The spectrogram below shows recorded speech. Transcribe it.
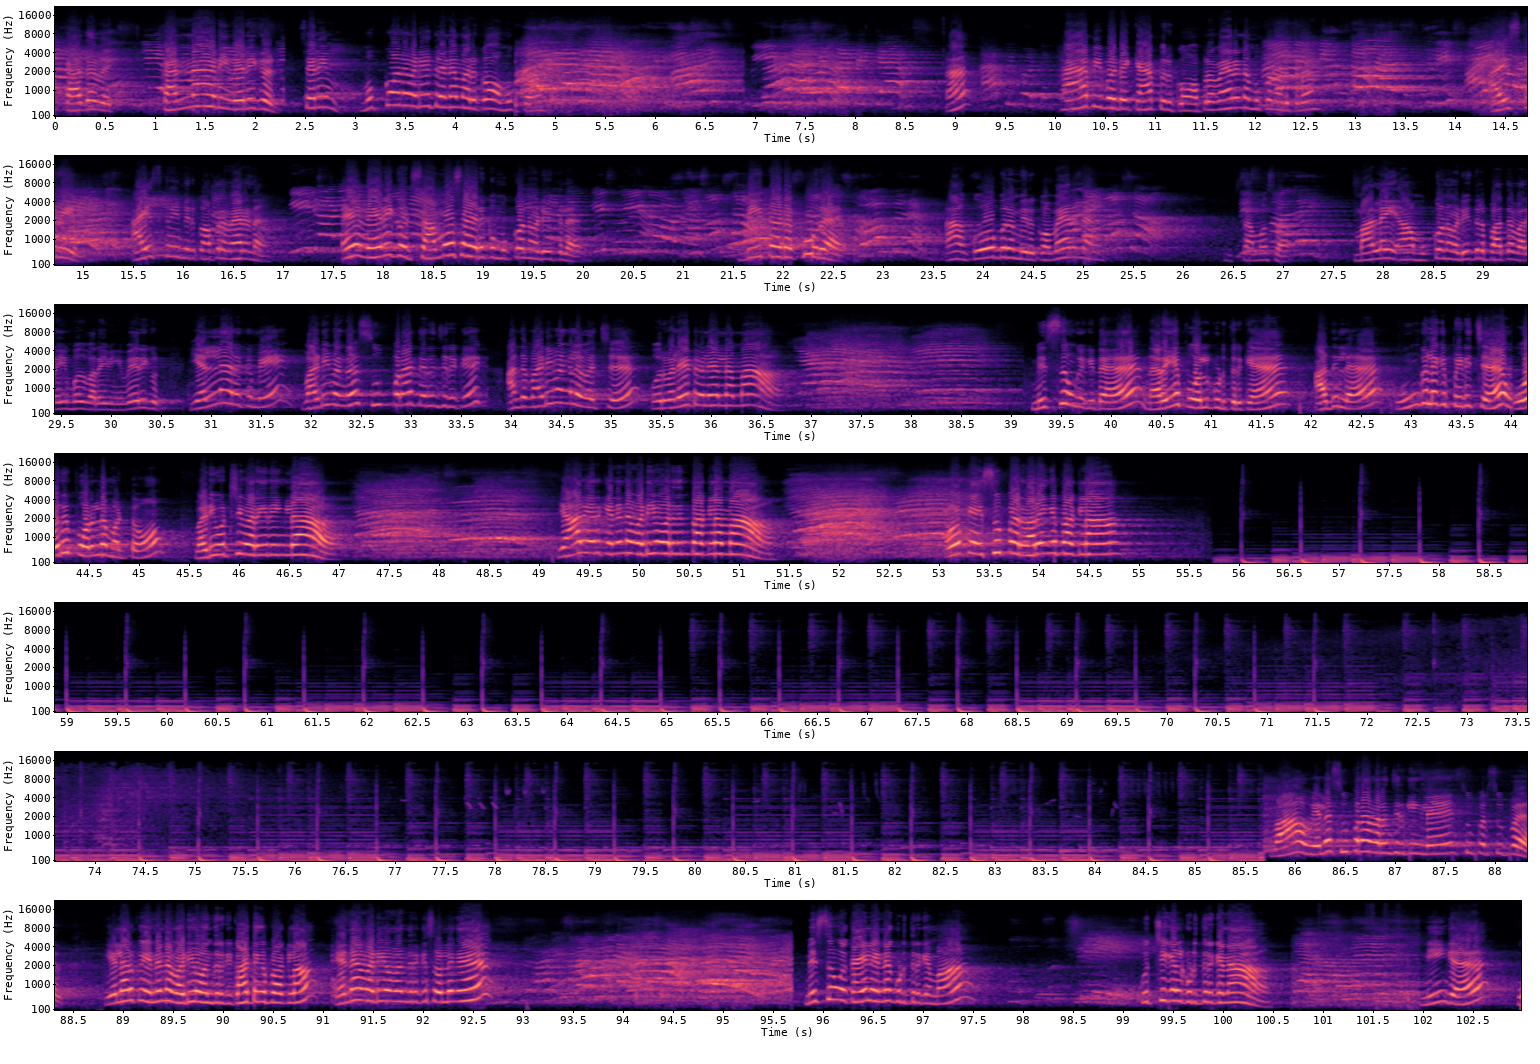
கதவு. கண்ணாடி வெரி குட் சரி முக்கோண வடிவத்தில் என்னமா இருக்கும்? முக்கோணம் ஹாப்பி பர்த்டே கேப் இருக்கும். அப்புறம் வேற என்ன முக்கோண இடத்துல ஐஸ்கிரீம் ஐஸ்கிரீம் இருக்கும். அப்புறம் வேற என்ன? ஏ வெரி குட் சமோசா இருக்கும் முக்கோண வடிவத்தில். வீட்டோட கூரை. ஆ கோபுரம் இருக்கும். வேற என்ன? சமோசா. மலை ஆ முக்கோண வடிவத்தில் பார்த்தா வரையும் போது வரைவீங்க. வெரி குட் எல்லாருக்குமே வடிவங்கள் சூப்பராக தெரிஞ்சிருக்கு. அந்த வடிவங்களை வச்சு ஒரு விளையாட்டு விளையாடலாமா? மிஸ் உங்ககிட்ட நிறைய பொருள் கொடுத்துருக்கேன். அதில் உங்களுக்கு பிடிச்ச ஒரு பொருளை மட்டும் வடிவொற்றி வரைகிறீங்களா யார் யாருக்கு என்னென்ன வடிவம் வருதுன்னு பார்க்கலாமா? ஓகே சூப்பர் வரீங்க பார்க்கலாம். வாவ் எல்லாம் சூப்பராக வரைஞ்சிருக்கீங்களே. சூப்பர் சூப்பர் எல்லாருக்கும் என்னென்ன வடிவம் வந்திருக்கு? காட்டுங்க பார்க்கலாம். என்ன வடிவம் வந்திருக்கு சொல்லுங்க. மிஸ் உங்க கையில் என்ன கொடுத்துருக்கேம்மா? குச்சிகள் கொடுத்துருக்கேனா? நீங்க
